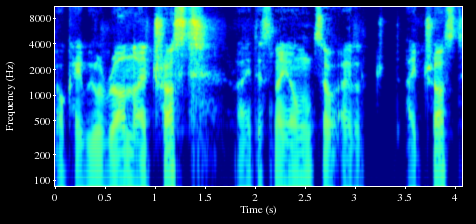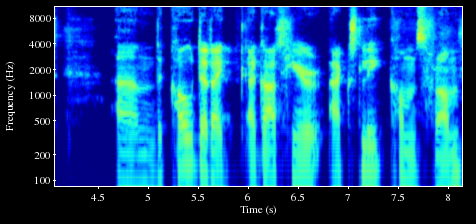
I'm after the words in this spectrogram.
okay, we will run I trust, right? This is my own, so I'll I trust. And the code that I, I got here actually comes from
